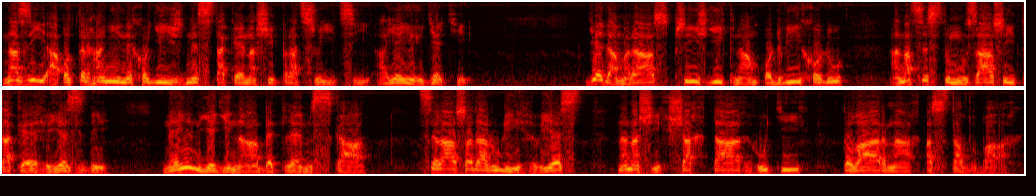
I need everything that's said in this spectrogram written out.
Nazí a otrhaní nechodíš dnes také naši pracující a jejich děti. Děda mráz přijíždí k nám od východu a na cestu mu září také hvězdy, nejen jediná betlémská, celá sada rudých hvězd na našich šachtách, hutích, továrnách a stavbách.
